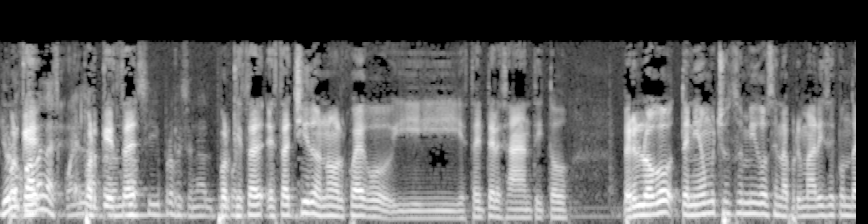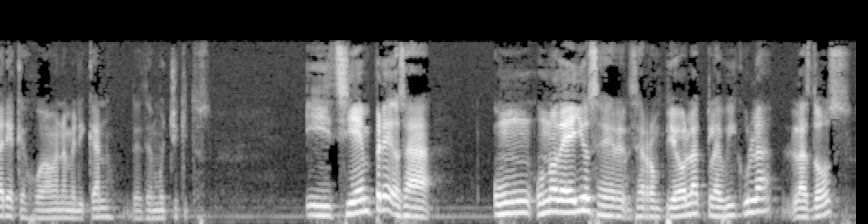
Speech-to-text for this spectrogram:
Yo Porque- lo jugaba en la escuela, porque pero está- no así profesional. Porque pues. está, está chido, ¿no? El juego y está interesante y todo. Pero luego tenía muchos amigos en la primaria y secundaria que jugaban americano desde muy chiquitos. Y siempre, o sea, un- uno de ellos se, se rompió la clavícula, las dos.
